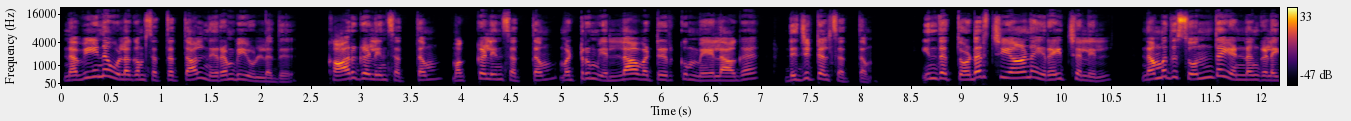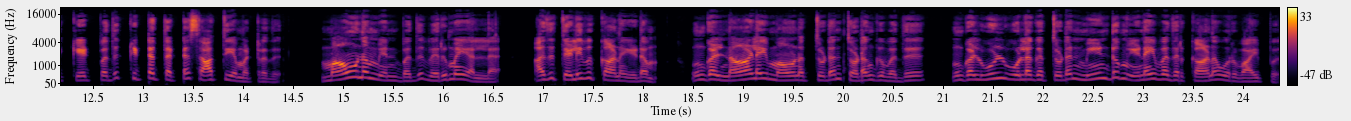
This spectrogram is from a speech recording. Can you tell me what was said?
நவீன உலகம் சத்தத்தால் நிரம்பியுள்ளது. கார்களின் சத்தம் மக்களின் சத்தம் மற்றும் எல்லாவற்றிற்கும் மேலாக டிஜிட்டல் சத்தம். இந்த தொடர்ச்சியான இரைச்சலில் நமது சொந்த எண்ணங்களைக் கேட்பது கிட்டத்தட்ட சாத்தியமற்றது. மௌனம் என்பது வெறுமை அல்ல. அது தெளிவுக்கான இடம். உங்கள் நாளை மௌனத்துடன் தொடங்குவது உங்கள் உள் உலகத்துடன் மீண்டும் இணைவதற்கான ஒரு வாய்ப்பு.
